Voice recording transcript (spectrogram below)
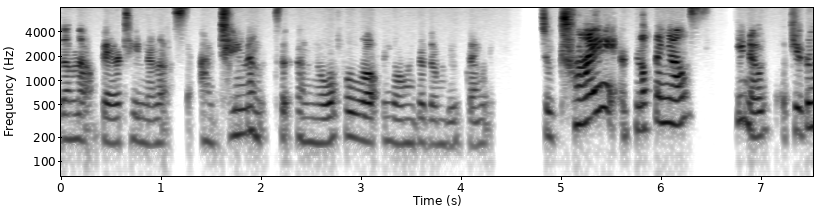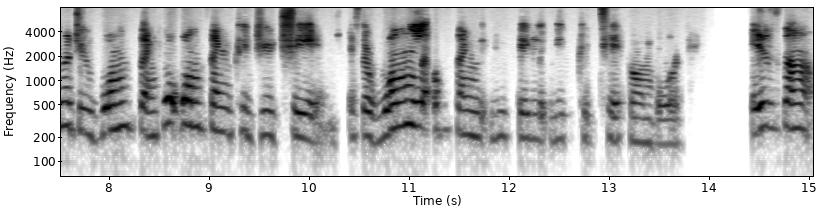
than that bare two minutes. And two minutes is an awful lot longer than we think. So try if nothing else, you know, if you're going to do one thing, what one thing could you change? Is there one little thing that you feel that you could take on board? Is that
